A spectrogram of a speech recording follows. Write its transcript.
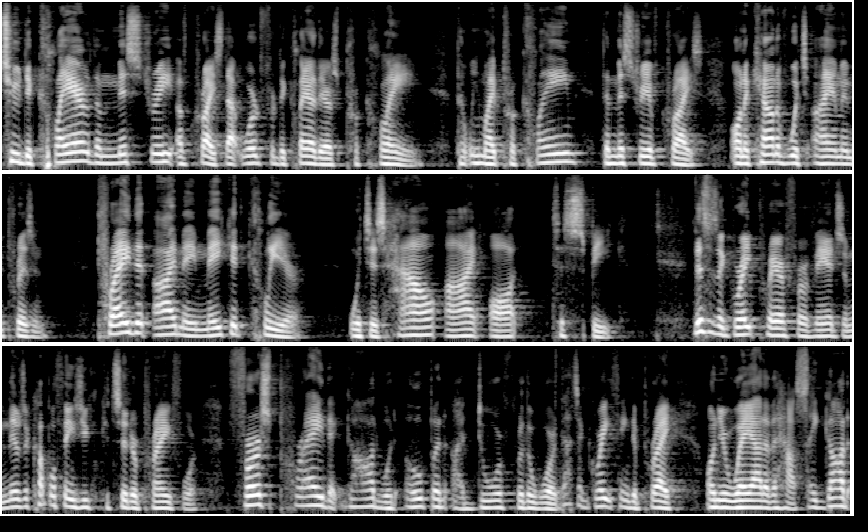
to declare the mystery of Christ. That word for declare there is proclaim, that we might proclaim the mystery of Christ, on account of which I am in prison. Pray that I may make it clear, which is how I ought to speak. This is a great prayer for evangelism. There's a couple things you can consider praying for. First, pray that God would open a door for the word. That's a great thing to pray on your way out of the house. Say, God,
